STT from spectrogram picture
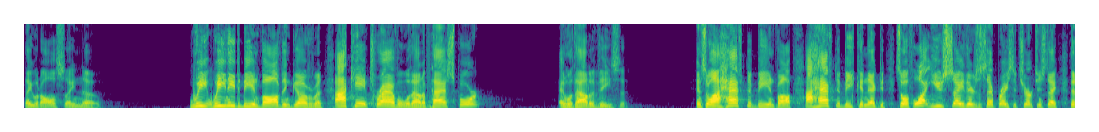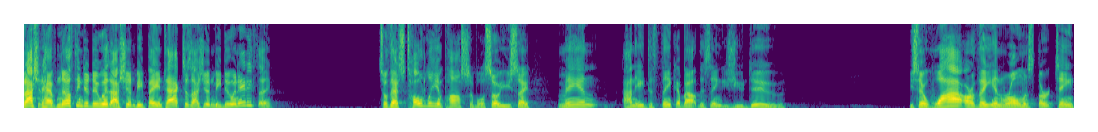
they would all say no. We, we need to be involved in government. I can't travel without a passport and without a visa. And so I have to be involved. I have to be connected. So if what you say there's a separation of church and state that I should have nothing to do with, I shouldn't be paying taxes, I shouldn't be doing anything. So that's totally impossible. So you say, man, I need to think about the things you do. You say, why are they in Romans 13?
